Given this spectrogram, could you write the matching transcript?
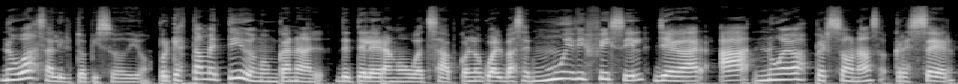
no va a salir tu episodio, porque está metido en un canal de Telegram o WhatsApp, con lo cual va a ser muy difícil llegar a nuevas personas, crecer,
